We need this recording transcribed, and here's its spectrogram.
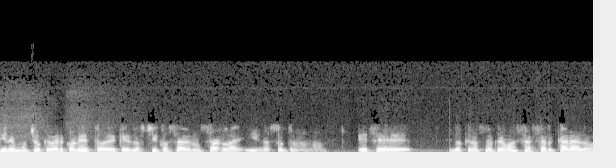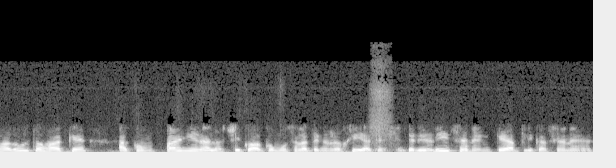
tiene mucho que ver con esto, de que los chicos saben usarla y nosotros no. Ese, lo que nosotros queremos es acercar a los adultos a que acompañen a los chicos a cómo usan la tecnología, que se interioricen en qué aplicaciones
